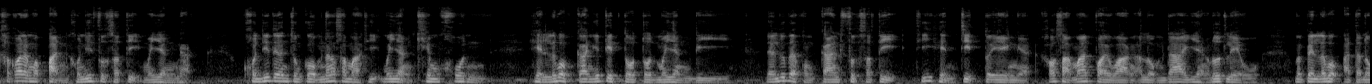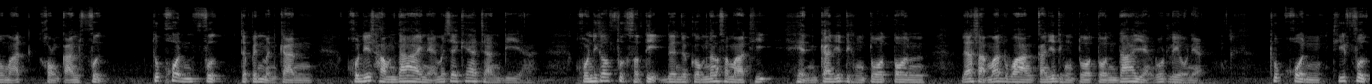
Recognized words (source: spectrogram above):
เขาก็กำลังมาปั่นคนที่ฝึกสติมาอย่างหนัก คนที่เดินจงกรมนั่งสมาธิมาอย่างเข้มข้น เห็นระบบการยึดติดตัวตนมาอย่างดี และรูปแบบของการฝึกสติที่เห็นจิตตัวเองเนี่ยเขาสามารถปล่อยวางอารมณ์ได้อย่างรวดเร็ว มันเป็นระบบอัตโนมัติของการฝึก ทุกคนฝึกจะเป็นเหมือนกัน คนที่ทำได้เนี่ยไม่ใช่แค่อาจารย์เบียร์คนที่เขาฝึกสติเดินจงกรมนั่งสมาธิเห็นการยึดติดของตัวตน และสามารถวางการยึดติดของตัวตนได้อย่างรวดเร็วเนี่ยทุกคนที่ฝึก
